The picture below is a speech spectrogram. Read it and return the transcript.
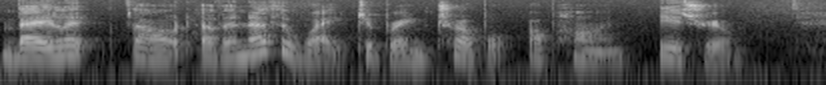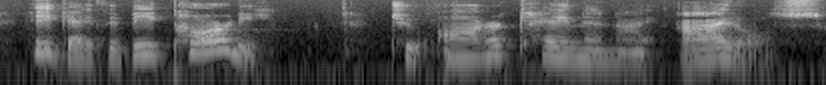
Balak thought of another way to bring trouble upon Israel. He gave a big party to honor Canaanite idols.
